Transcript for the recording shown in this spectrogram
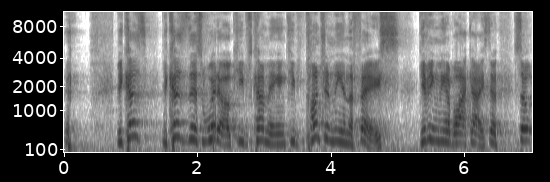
because, because this widow keeps coming and keeps punching me in the face giving me a black eye. So, so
